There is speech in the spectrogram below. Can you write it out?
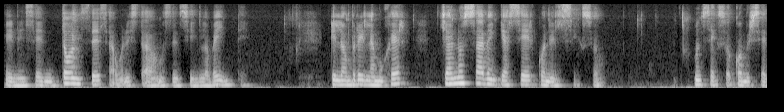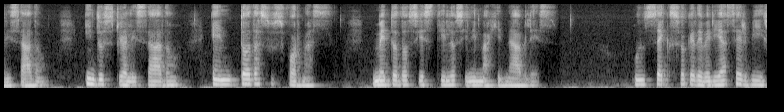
En ese entonces aún estábamos en siglo XX. El hombre y la mujer ya no saben qué hacer con el sexo. Un sexo comercializado, industrializado, en todas sus formas, métodos y estilos inimaginables. Un sexo que debería servir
